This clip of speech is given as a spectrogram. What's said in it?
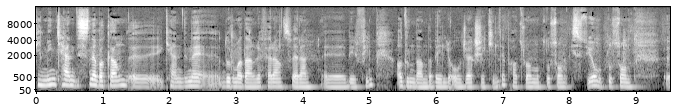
filmin kendisine bakan, e, kendine durmadan referans veren e, bir film. Adından da belli olacak şekilde patron mutlu son istiyor. Mutlu son e,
